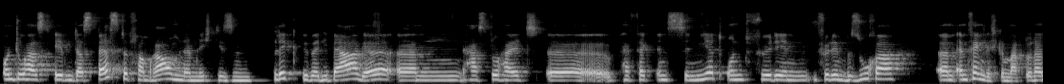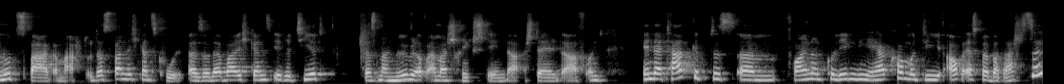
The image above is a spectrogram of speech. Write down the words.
Und du hast eben das Beste vom Raum, nämlich diesen Blick über die Berge, ähm, hast du halt äh, perfekt inszeniert und für den, für den Besucher ähm, empfänglich gemacht oder nutzbar gemacht. Und das fand ich ganz cool. Also da war ich ganz irritiert, dass man Möbel auf einmal schräg stehen da, stellen darf. Und in der Tat gibt es ähm, Freunde und Kollegen, die hierher kommen und die auch erstmal überrascht sind.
